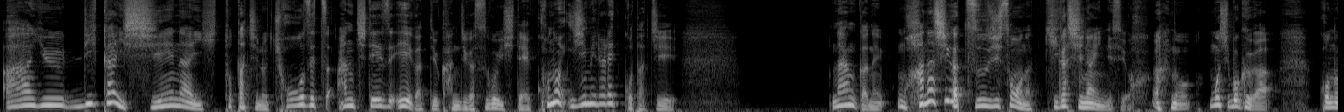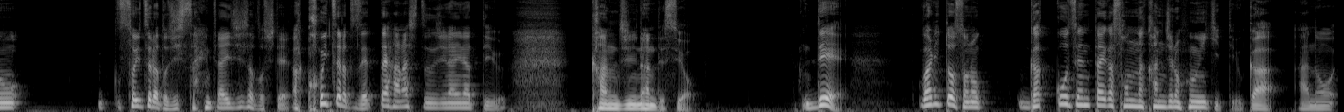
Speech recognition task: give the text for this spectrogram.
ああいう理解し得ない人たちの超絶アンチテーゼ映画っていう感じがすごいして、このいじめられっ子たち、なんかね、もう話が通じそうな気がしないんですよ。あの、もし僕が、この、そいつらと実際に対峙したとして、あ、こいつらと絶対話通じないなっていう感じなんですよ。で、割とその、学校全体がそんな感じの雰囲気っていうか、あの、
